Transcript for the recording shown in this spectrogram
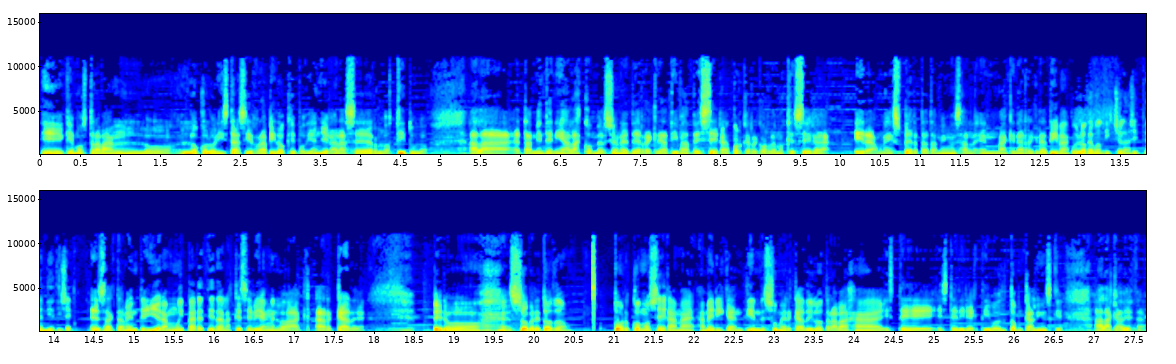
eh, que mostraban lo, lo coloristas y rápidos que podían llegar a ser los títulos. A la, también tenían las conversiones de recreativas de Sega, porque recordemos que Sega era una experta también en, máquinas recreativas. Pues lo que hemos dicho, la System 16. Exactamente, y eran muy parecidas a las que se veían en los arc- arcades. Pero sobre todo por cómo Sega América entiende su mercado y lo trabaja este, este directivo, el Tom Kalinske, a la cabeza.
